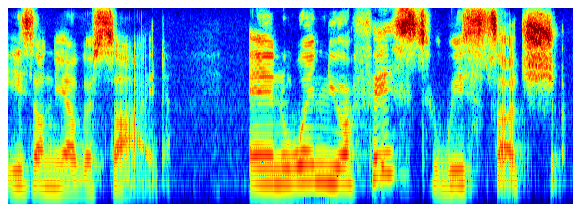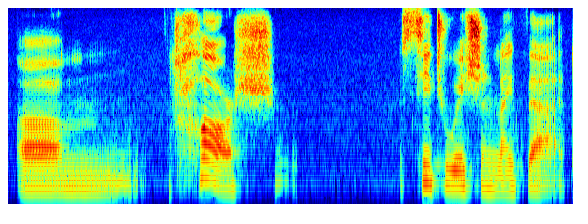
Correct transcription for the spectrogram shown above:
is on the other side. And when you're faced with such um, harsh situation like that,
